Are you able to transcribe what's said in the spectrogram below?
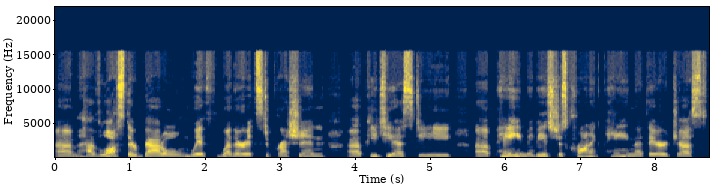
um, have lost their battle with whether it's depression, uh, PTSD, uh, pain. Maybe it's just chronic pain that they're just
